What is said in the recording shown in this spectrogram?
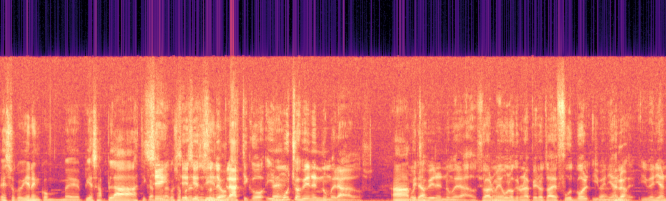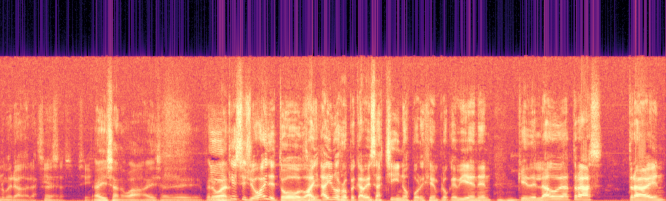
eso que vienen con eh, piezas plásticas, Sí, una cosa sí, por sí, el esos son de plástico y Eh. muchos vienen numerados. Ah, muchos mirá. vienen numerados. Yo armé uno que era una pelota de fútbol y venían, y venían numeradas las piezas. sí. Ahí ya no va, ahí ya, eh, pero y bueno. qué sé yo, hay de todo. Hay, hay unos rompecabezas chinos, por ejemplo, que vienen, que del lado de atrás traen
